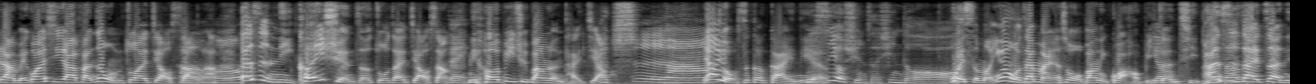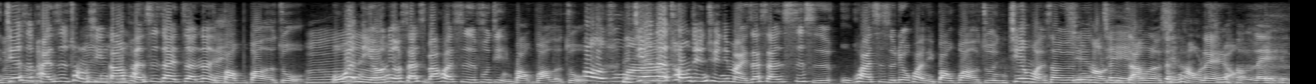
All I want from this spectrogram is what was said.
啦，没关系啦，反正我们坐在轿上啦。但是你可以选择坐在轿上对，你何必去帮人抬轿啊？是啊，要有这个概也念是。有选择性的哦。为什么？因为我在买的时候，我帮你挂好避震器，盘势在震。你今天是盘势创新高，盘势在震，那你抱不抱得住？嗯我问你哦，你有三十八块四十附近，你抱不抱得住？抱得住啊你今天再冲进去，你买在三四十五块、四十六块，你抱不抱得住？你今天晚上又有点紧张了，心好累心好哦。累。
